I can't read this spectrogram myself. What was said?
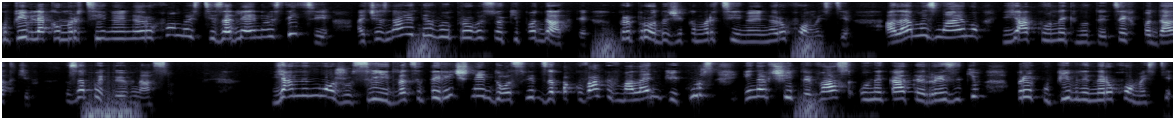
Купівля комерційної нерухомості задля інвестиції. А чи знаєте ви про високі податки при продажі комерційної нерухомості? Але ми знаємо, як уникнути цих податків. Запитує в нас. Я не можу свій 20-річний досвід запакувати в маленький курс і навчити вас уникати ризиків при купівлі нерухомості.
